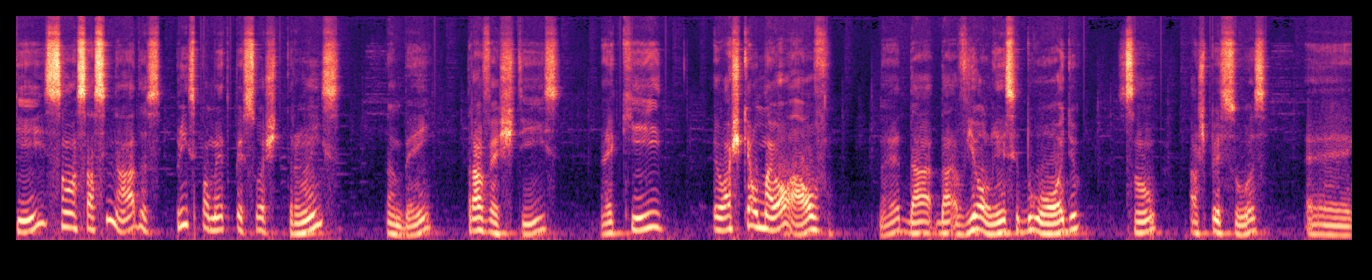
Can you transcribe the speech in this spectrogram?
que são assassinadas, principalmente pessoas trans também, travestis, né, que eu acho que é o maior alvo né, da, da violência, do ódio, são as pessoas é,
